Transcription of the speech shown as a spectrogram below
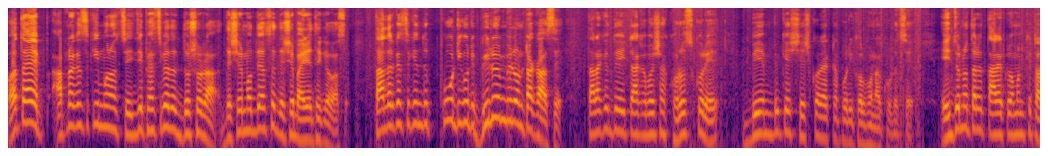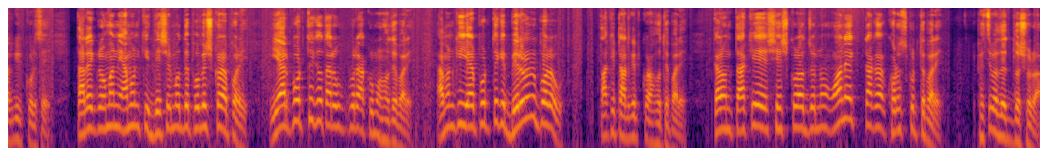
অতএব আপনার কাছে কি মনে হচ্ছে, এই যে ফ্যাসিবাদের দোষরা দেশের মধ্যে আছে, দেশের বাইরে থেকেও আছে, তাদের কাছে কিন্তু কোটি কোটি বিলিয়ন বিলিয়ন টাকা আছে। তারা কিন্তু এই টাকা পয়সা খরচ করে বিএমপিকে শেষ করার একটা পরিকল্পনা করেছে। এই জন্য তারা তারেক রহমানকে টার্গেট করেছে। তারেক রহমান এমনকি দেশের মধ্যে প্রবেশ করার পরে এয়ারপোর্ট থেকেও তার উপরে আক্রমণ হতে পারে। এমনকি এয়ারপোর্ট থেকে বেরোনোর পরেও তাকে টার্গেট করা হতে পারে। কারণ তাকে শেষ করার জন্য অনেক টাকা খরচ করতে পারে ফ্যাসিবাদের দোষরা।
